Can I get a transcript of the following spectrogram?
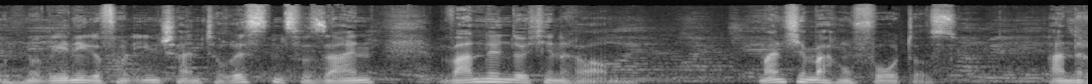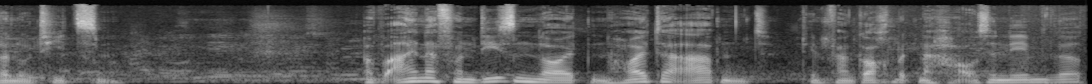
und nur wenige von ihnen scheinen Touristen zu sein, wandeln durch den Raum. Manche machen Fotos, andere Notizen. Ob einer von diesen Leuten heute Abend den Van Gogh mit nach Hause nehmen wird?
